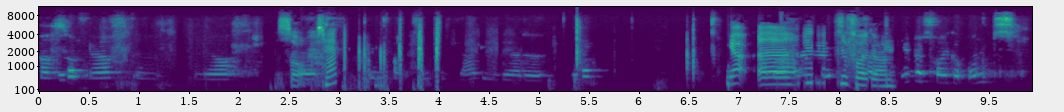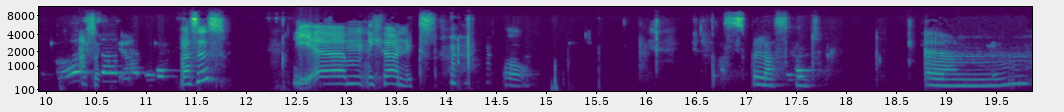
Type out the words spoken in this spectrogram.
was so Nerv im Nerv So, was macht? Ja, äh, hören wir eine Folge an. Folge und Ach so, Brawl ja. Was ist? Ja, ähm, ich höre nichts. Oh. Das ist belastend. Ähm,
